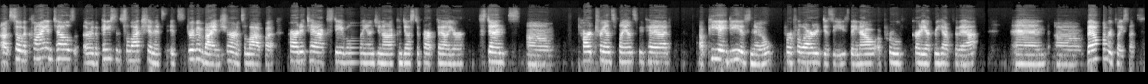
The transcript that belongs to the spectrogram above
uh, so the clientele or the patient selection, it's it's driven by insurance a lot, but heart attack, stable angina, congestive heart failure, stents, um, heart transplants we've had. A PAD is new, peripheral artery disease. They now approve cardiac rehab for that. And uh, valve replacements.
